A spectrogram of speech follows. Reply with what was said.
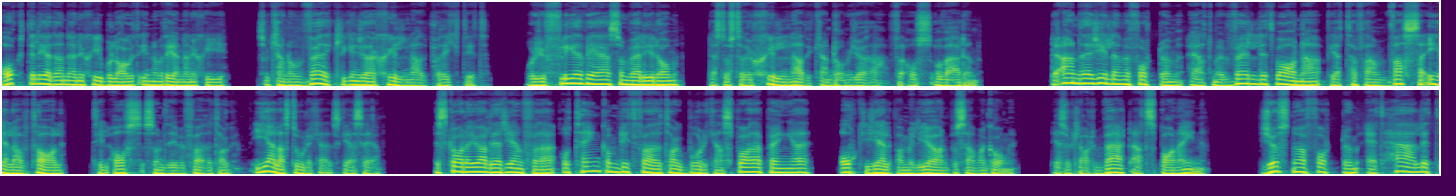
och det ledande energibolaget inom ren energi så kan de verkligen göra skillnad på riktigt. Och ju fler vi är som väljer dem, desto större skillnad kan de göra för oss och världen. Det andra jag gillar med Fortum är att de är väldigt vana vid att ta fram vassa elavtal till oss som driver företag, i alla storlekar ska jag säga. Det skadar ju aldrig att jämföra och tänk om ditt företag både kan spara pengar och hjälpa miljön på samma gång. Det är såklart värt att spana in. Just nu har Fortum ett härligt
